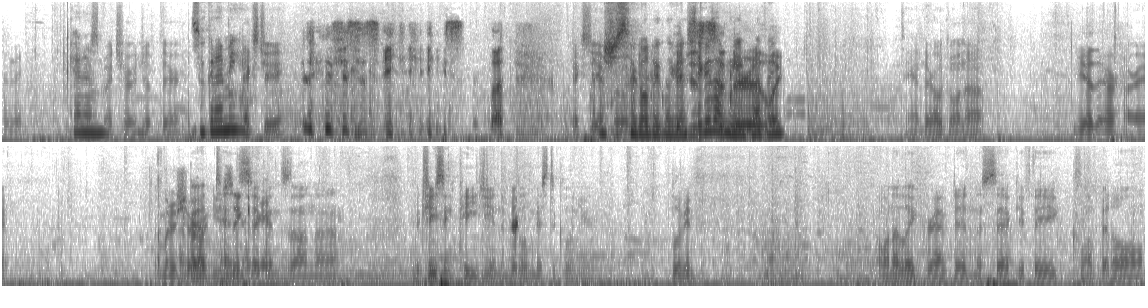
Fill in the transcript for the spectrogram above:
Damn it. Get Missed him. my charge up there. Is looking at me? XJ. This is he's XJ. I was just like holding like a just stickers sit on me. there Clapping. like, Damn, they're all going up. yeah, they are. All right. I'm gonna I've shower got on 10 using seconds on. Uh, they're chasing PG in the middle, mystical here. Oblivion. I want to like grab dead in a sec if they clump at all.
